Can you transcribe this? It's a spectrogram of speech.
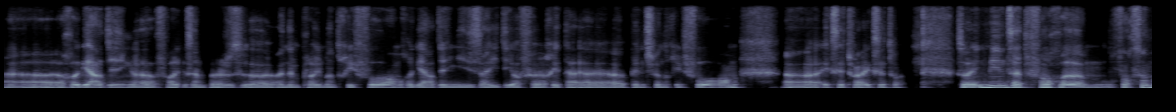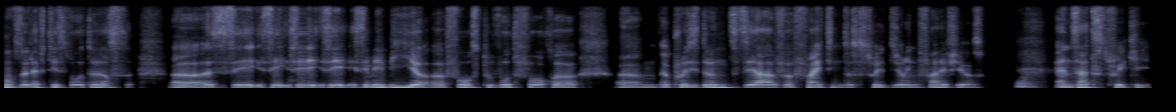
uh, regarding, uh, for example, the unemployment reform, regarding his idea of a pension reform, etc., etc. So it means that for um, for some of the leftist voters, they, they they, they, may be forced to vote for um, a president they have a fight in the street during five years. Mm. And that's tricky.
